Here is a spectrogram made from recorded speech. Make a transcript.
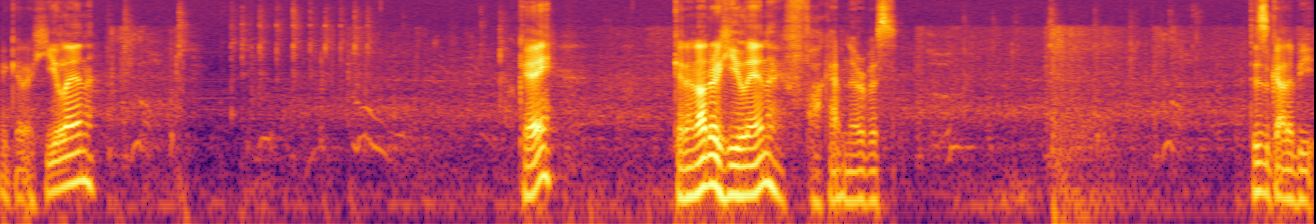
We get a heal in. Okay. Get another heal in. Fuck, I'm nervous. This has gotta be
